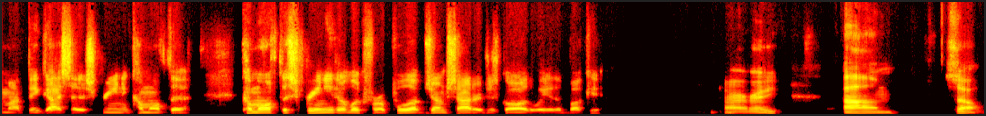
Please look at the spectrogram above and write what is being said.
my big guy set a screen and come off the come off the screen. Either look for a pull up jump shot or just go all the way to the bucket. All right. Um. So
